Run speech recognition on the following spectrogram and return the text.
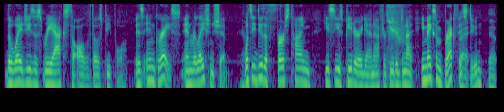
the way Jesus reacts to all of those people is in grace and relationship. Yeah. What's he do the first time he sees Peter again after Peter denied? He makes him breakfast, Right. dude. Yep.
